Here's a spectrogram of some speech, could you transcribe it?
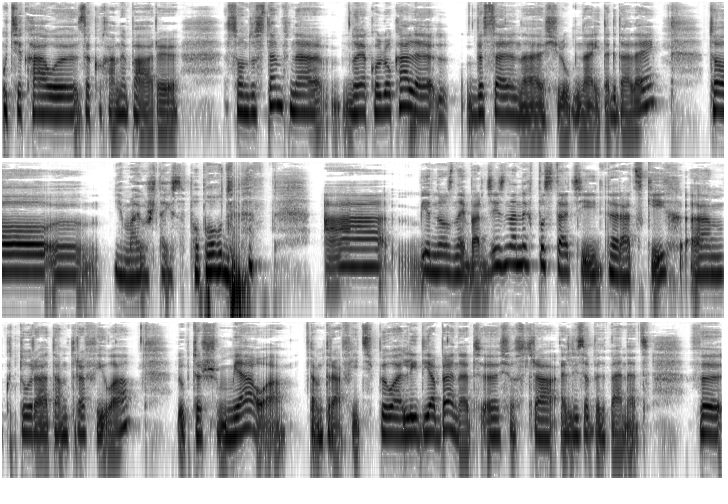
uciekały zakochane pary, są dostępne no, jako lokale weselne, ślubne i tak dalej, to nie ma już tej swobody. A jedną z najbardziej znanych postaci literackich, która tam trafiła, lub też miała tam trafić, była Lydia Bennett, e, siostra Elizabeth Bennett w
